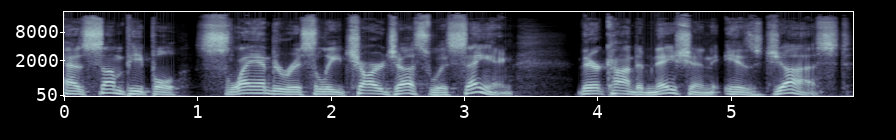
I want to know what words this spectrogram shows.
As some people slanderously charge us with saying, their condemnation is just.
